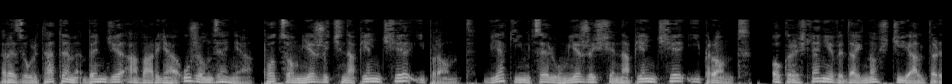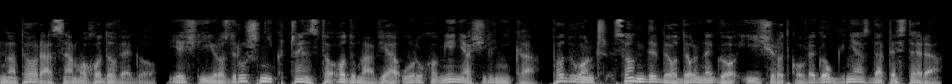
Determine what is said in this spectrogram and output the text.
Rezultatem będzie awaria urządzenia. Po co mierzyć napięcie i prąd? W jakim celu mierzy się napięcie i prąd? Określenie wydajności alternatora samochodowego. Jeśli rozrusznik często odmawia uruchomienia silnika, podłącz sondy do dolnego i środkowego gniazda testera.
